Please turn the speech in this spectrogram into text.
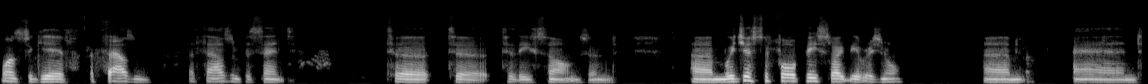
wants to give a thousand a thousand percent to to to these songs, and um, we're just a four piece like the original, um, and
